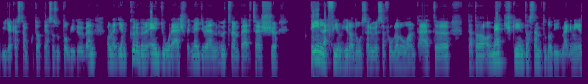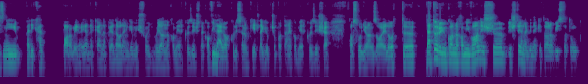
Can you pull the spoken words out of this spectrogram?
igyekeztem kutatni ezt az utóbbi időben, ahol egy ilyen körülbelül egy órás vagy 40-50 perces tényleg filmhíradószerű összefoglaló van, tehát, tehát a, a meccsként azt nem tudod így megnézni, pedig hát baromira érdekelne például engem is, hogy, hogy annak a mérkőzésnek, a világ akkor is szerintem két legjobb csapatának a mérkőzése, az hogyan zajlott. De hát örüljünk annak, ami van, és, és tényleg mindenkit arra biztatunk,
